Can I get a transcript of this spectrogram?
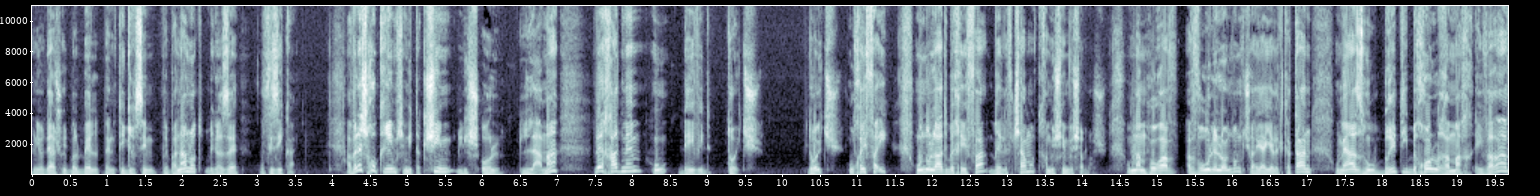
אני יודע שהוא התבלבל בין טיגרסים ובננות, בגלל זה הוא פיזיקאי. אבל יש חוקרים שמתעקשים לשאול למה, ואחד מהם הוא דיוויד דויטש. דויטש הוא חיפאי. הוא נולד בחיפה ב-1953. אמנם הוריו עברו ללונדון כשהיה ילד קטן, ומאז הוא בריטי בכל רמ"ח איבריו,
